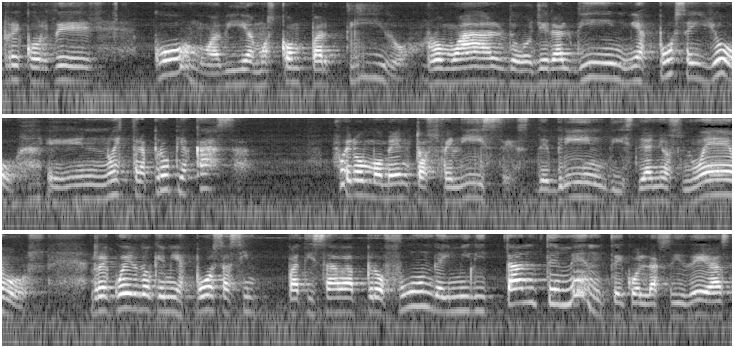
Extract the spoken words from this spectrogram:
recordé cómo habíamos compartido, Romualdo, Geraldine, mi esposa y yo, en nuestra propia casa. Fueron momentos felices, de brindis, de años nuevos. Recuerdo que mi esposa simpatizaba profunda y militantemente con las ideas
